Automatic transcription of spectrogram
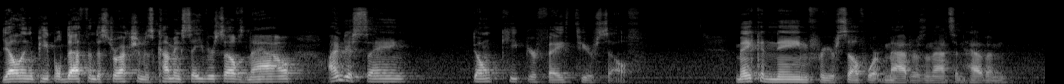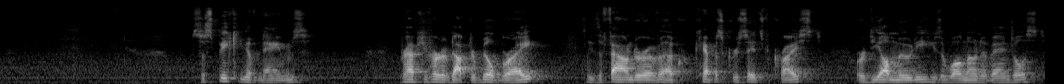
yelling at people, death and destruction is coming, save yourselves now. I'm just saying, don't keep your faith to yourself. Make a name for yourself where it matters, and that's in heaven. So, speaking of names, perhaps you've heard of Dr. Bill Bright. He's the founder of uh, Campus Crusades for Christ, or D.L. Moody. He's a well known evangelist.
